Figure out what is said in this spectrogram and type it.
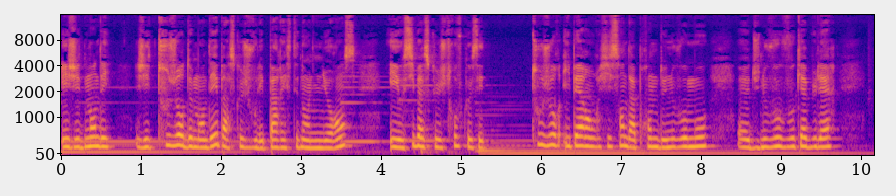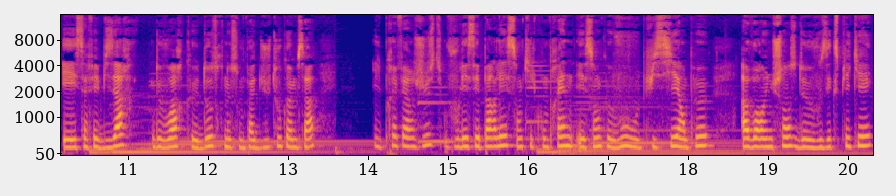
et j'ai demandé. J'ai toujours demandé parce que je voulais pas rester dans l'ignorance et aussi parce que je trouve que c'est toujours hyper enrichissant d'apprendre de nouveaux mots, euh, du nouveau vocabulaire et ça fait bizarre de voir que d'autres ne sont pas du tout comme ça. Ils préfèrent juste vous laisser parler sans qu'ils comprennent et sans que vous, vous puissiez un peu avoir une chance de vous expliquer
